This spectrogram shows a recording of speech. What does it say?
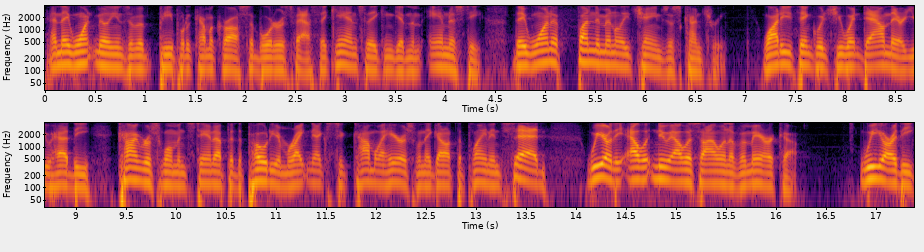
and they want millions of people to come across the border as fast as they can so they can give them amnesty. They want to fundamentally change this country. Why do you think when she went down there, you had the congresswoman stand up at the podium right next to Kamala Harris when they got off the plane and said, We are the new Ellis Island of America. We are the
